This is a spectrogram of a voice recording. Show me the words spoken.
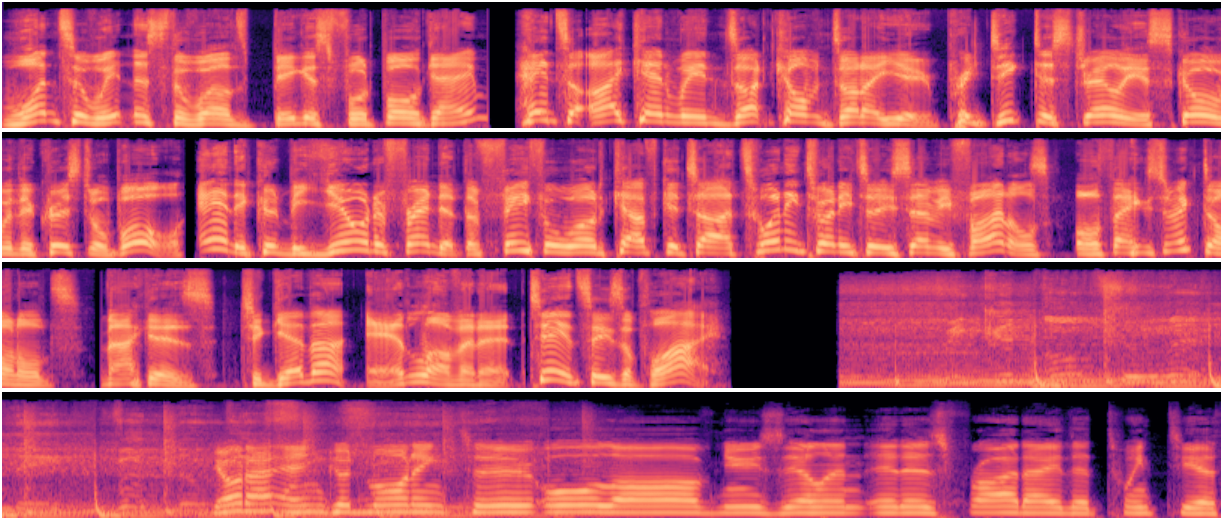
Want to witness the world's biggest football game? Head to iCanWin.com.au, predict Australia's score with a crystal ball, and it could be you and a friend at the FIFA World Cup Qatar 2022 semi finals, all thanks to McDonald's. Maccas, together and loving it. TNC's apply. Ora and good morning to all of New Zealand. It is Friday, the 20th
